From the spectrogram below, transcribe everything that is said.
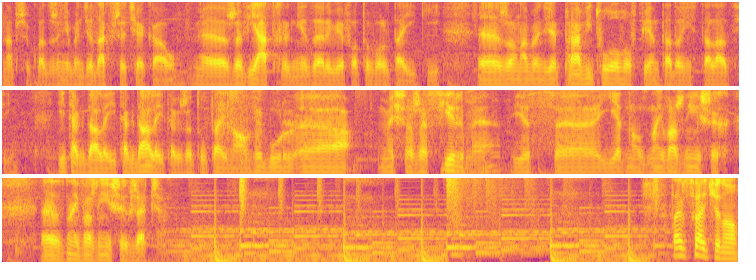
na przykład, że nie będzie dach przeciekał, e, że wiatr nie zerwie fotowoltaiki, e, że ona będzie prawidłowo wpięta do instalacji i tak dalej, i tak dalej. Także tutaj no, wybór e, myślę, że firmy jest jedną z najważniejszych, z najważniejszych rzeczy. Także słuchajcie, no,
